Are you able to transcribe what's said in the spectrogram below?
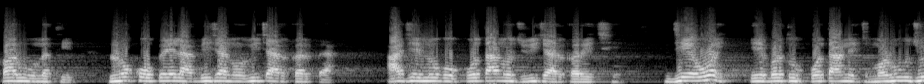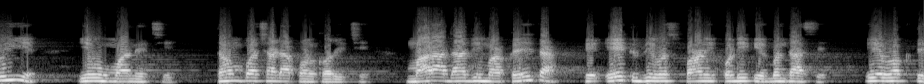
કરવું નથી. લોકો પહેલા બીજાનો વિચાર કરતા. આજે લોકો પોતાનો જ વિચાર કરે છે. જે હોય એ બધું પોતાને જ મળવું જોઈએ એવું માને છે. ધમ પછાડા પણ કરે છે. મારા દાદીમાં કહેતા કે એક દિવસ પાણી પડી કે બંધાશે. એ વખતે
